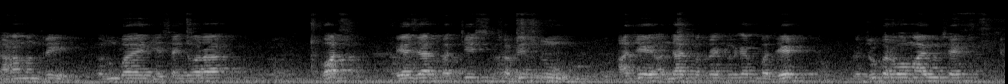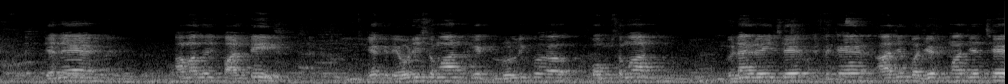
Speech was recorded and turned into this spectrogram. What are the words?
નાણામંત્રી કનુભાઈ દેસાઈ દ્વારા વર્ષ બે હજાર પચીસ છવ્વીસનું આજે અંદાજપત્ર એટલે કે બજેટ રજૂ કરવામાં આવ્યું છે. જેને આમ આદમી પાર્ટી એક રેવડી સમાન, એક લોલીપોપ સમાન ગણાઈ રહી છે. એટલે કે આ જે બજેટમાં જે છે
